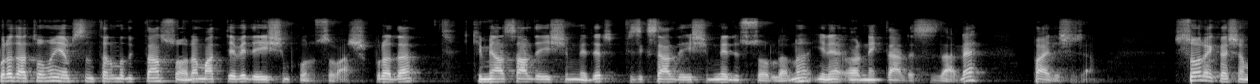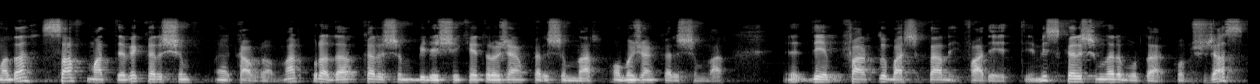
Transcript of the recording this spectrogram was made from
Burada atomun yapısını tanımladıktan sonra madde ve değişim konusu var. Burada kimyasal değişim nedir, fiziksel değişim nedir sorularını yine örneklerle sizlerle paylaşacağım. Sonraki aşamada saf madde ve karışım e, kavramı var. Burada karışım, bileşik, heterojen karışımlar, homojen karışımlar diye farklı başlıklarla ifade ettiğimiz karışımları burada konuşacağız.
